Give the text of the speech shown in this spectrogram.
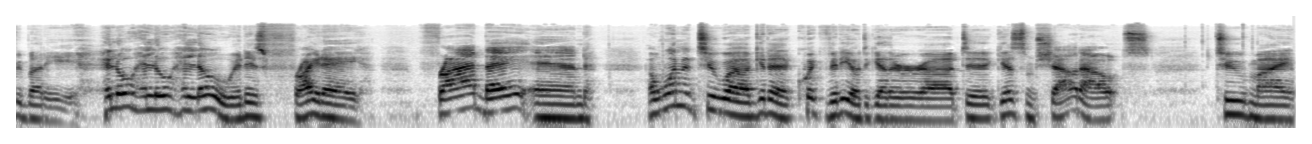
Everybody. Hello, hello, hello. It is Friday. Friday and I wanted to uh, get a quick video together uh, to give some shout outs to my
